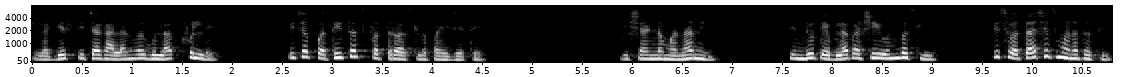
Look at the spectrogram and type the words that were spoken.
लगेच तिच्या गालांवर गुलाब फुलले. तिच्या पतीचंच पत्र असलं पाहिजे ते. विषण्ण मनाने सिंधू टेबलापाशी येऊन बसली. ती स्वतःशीच म्हणत होती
